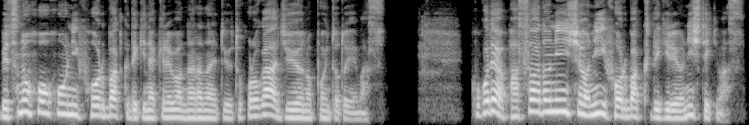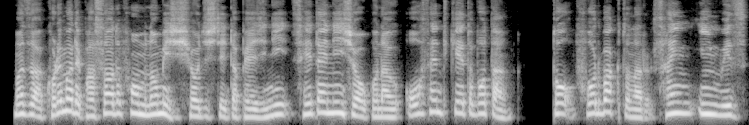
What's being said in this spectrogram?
別の方法にフォールバックできなければならないというところが重要なポイントと言えます。ここではパスワード認証にフォールバックできるようにしていきます。まずはこれまでパスワードフォームのみ表示していたページに生体認証を行う authenticate ボタンとフォールバックとなる Sign in with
